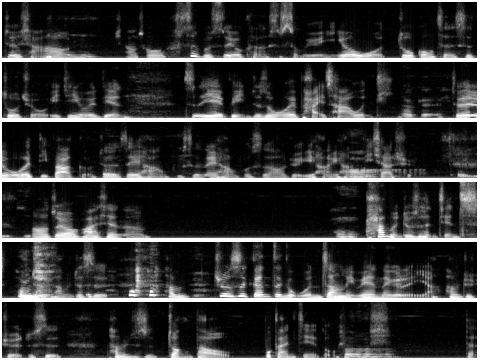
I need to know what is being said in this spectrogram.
就是想要、嗯、想说是不是有可能是什么原因？因为我做工程师做久，已经有一点职业病，就是我会排查问题，OK，就是我会 debug，就是这一行不是，那一行不是，然后就一行一行比下去，然后最后发现呢。他们就是很坚持，就是他们就是 他们就是跟这个文章里面那个人一样，他们就觉得就是他们就是撞到不干净的东西。对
